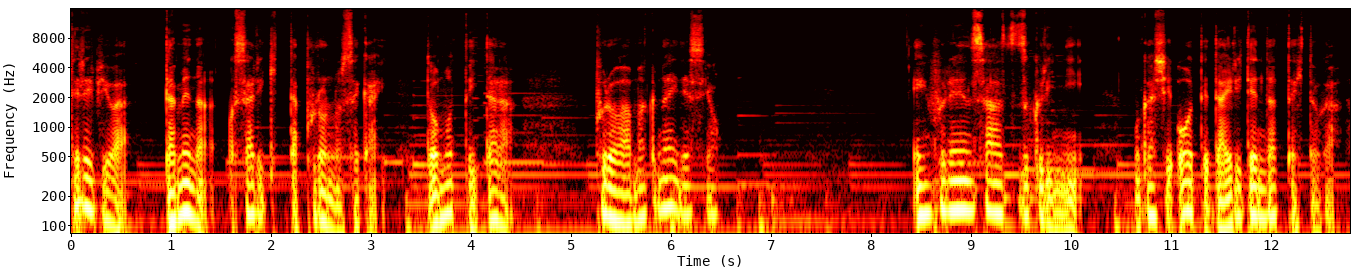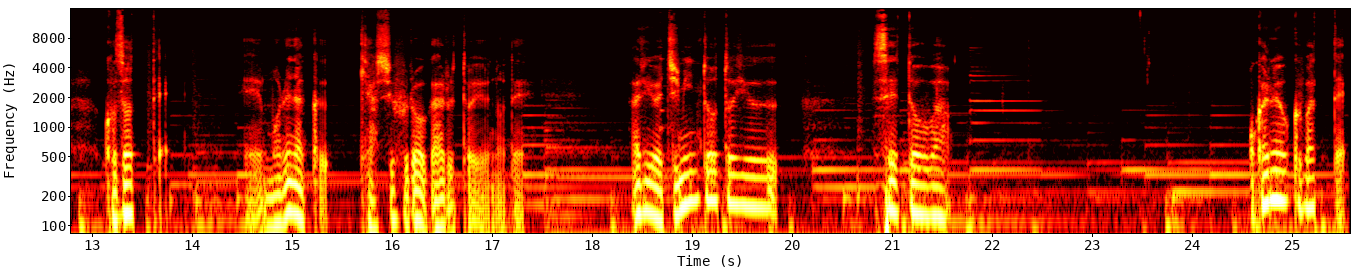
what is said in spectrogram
テレビはダメな腐りきったプロの世界と思っていたらプロは甘くないですよ。インフルエンサー作りに昔大手代理店だった人がこぞって、えー、漏れなくキャッシュフローがあるというのであるいは自民党という政党はお金を配って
